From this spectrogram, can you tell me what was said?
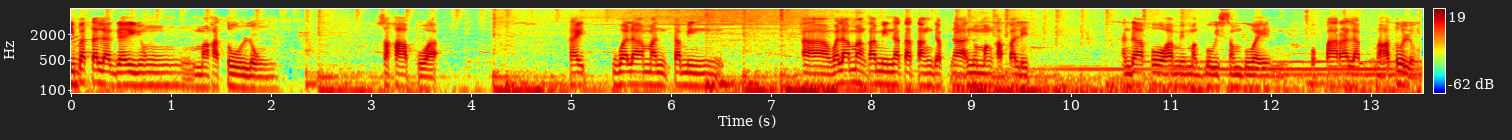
Iba talaga yung makatulong sa kapwa. Kahit wala man kaming ah, wala man kami natatanggap na anumang kapalit. Handa po kami magbuwis ng buhay para lang makatulong.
